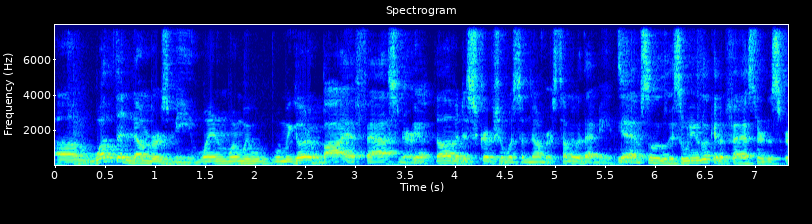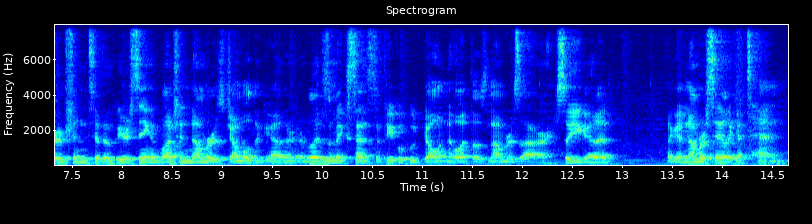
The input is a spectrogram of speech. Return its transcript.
um, what the numbers mean when when we when we go to buy a fastener? Yeah. They'll have a description with some numbers. Tell me what that means. Yeah, absolutely. So when you look at a fastener description, typically you're seeing a bunch of numbers jumbled together, and it really doesn't make sense to people who don't know what those numbers are. So you got a like a number say like a 10,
